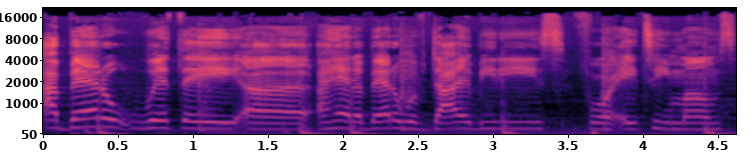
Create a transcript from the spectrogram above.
I battled with a uh, I had a battle with diabetes for 18 months.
